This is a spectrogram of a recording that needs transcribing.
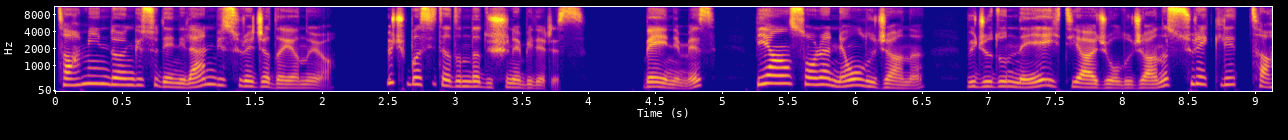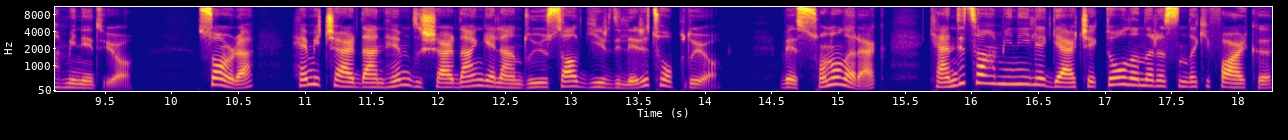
tahmin döngüsü denilen bir sürece dayanıyor. Üç basit adımda düşünebiliriz. Beynimiz, bir an sonra ne olacağını, vücudun neye ihtiyacı olacağını sürekli tahmin ediyor. Sonra hem içeriden hem dışarıdan gelen duyusal girdileri topluyor. Ve son olarak kendi tahminiyle gerçekte olan arasındaki farkı,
